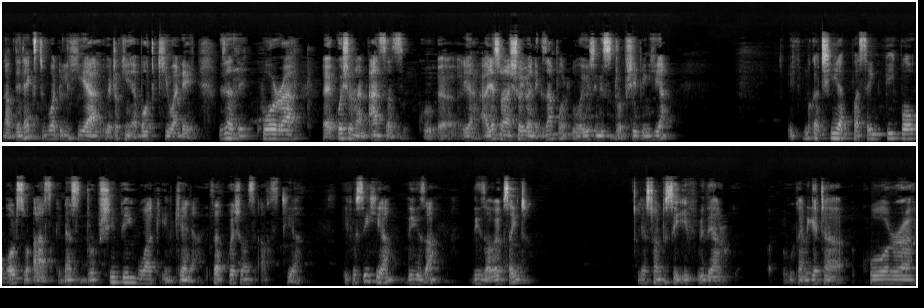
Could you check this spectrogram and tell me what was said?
Now the next module here, we're talking about Q&A. These are the Quora uh, question and answers uh, yeah, I just want to show you an example. We're using this drop shipping here. If you look at here, people saying people also ask, does drop shipping work in Kenya? These are questions asked here. If you see here, these are these are website. Just want to see if we are we can get a Quora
